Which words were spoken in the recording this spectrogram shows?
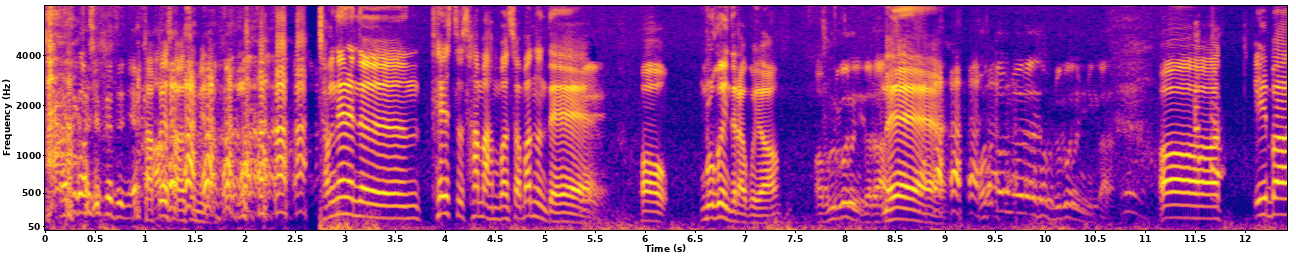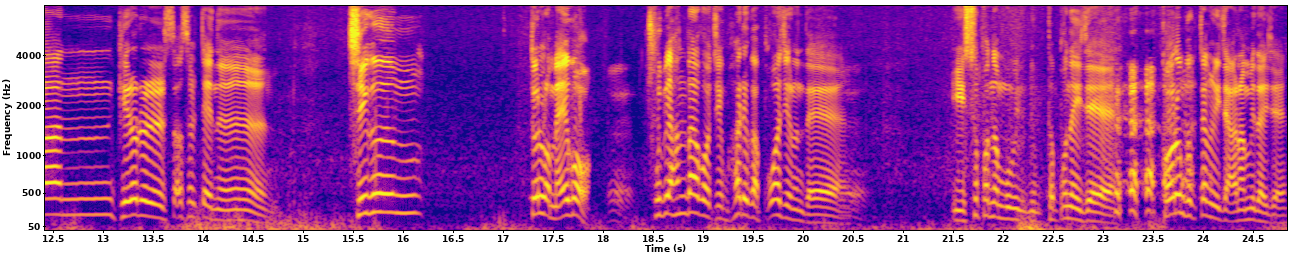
가지고 하셨거든요. 다 뺏어왔습니다 작년에는 테스트 삼아 한번 써봤는데 네. 어 물건이더라고요 아, 물건이더라. 네 어떤 면에서 물건입니까? 어, 일반 비료를 썼을 때는 지금 둘러매고 네. 추비한다고 지금 허리가 부어지는데 네. 이 슈퍼노무 덕분에 이제 그런 걱정을 이제 안 합니다 이제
